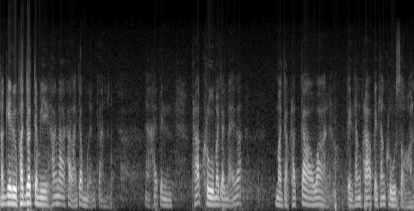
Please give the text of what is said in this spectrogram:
สังเกตดูพันยศจะมีข้างหน้าข้างหลังจะเหมือนกันนะให้เป็นพระครูมาจากไหนก็ มาจากพระเจ้าว่าเนี่ยเป็นทั้งพระเป็นทั้งครูสอน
